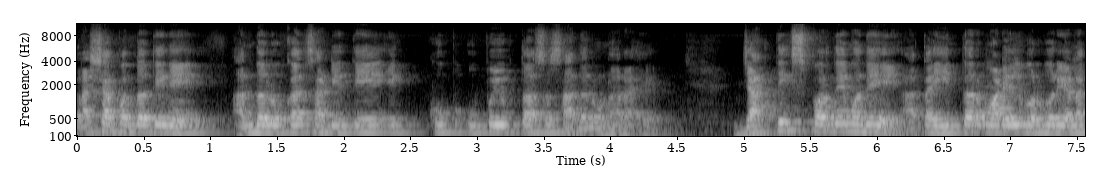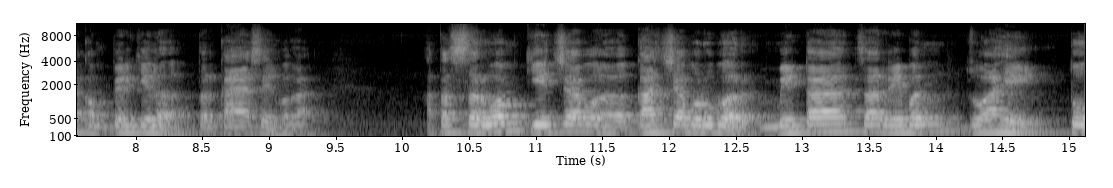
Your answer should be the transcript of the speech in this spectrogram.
तर अशा पद्धतीने अंध लोकांसाठी ते एक खूप उपयुक्त असं साधन होणार आहे. जागतिक स्पर्धेमध्ये आता इतर मॉडेलबरोबर याला कंपेअर केलं तर काय असेल बघा? आता सर्वम केच्या काचच्या बरोबर मेटाचा रेबन जो आहे तो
